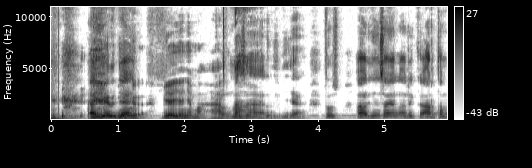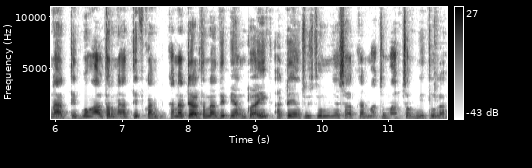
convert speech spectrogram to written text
akhirnya biayanya mahal mahal iya. Terus akhirnya saya lari ke alternatif. Wong alternatif kan kan ada alternatif yang baik ada yang justru menyesatkan. Macam-macam itulah.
